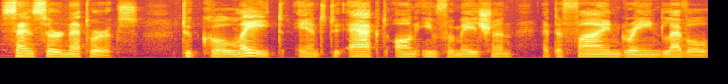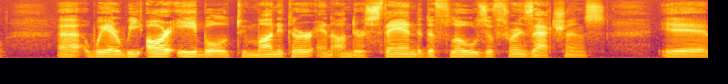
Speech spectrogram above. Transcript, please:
sensor networks to collate and to act on information at a fine-grained level uh, where we are able to monitor and understand the flows of transactions, uh,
